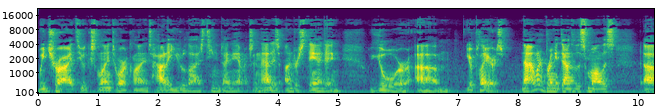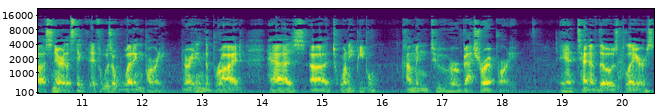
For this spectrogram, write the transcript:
we try to explain to our clients how to utilize team dynamics, and that is understanding your um, your players. Now, I want to bring it down to the smallest uh, scenario. Let's take if it was a wedding party, all right, and the bride has uh, 20 people coming to her bachelorette party. And 10 of those players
